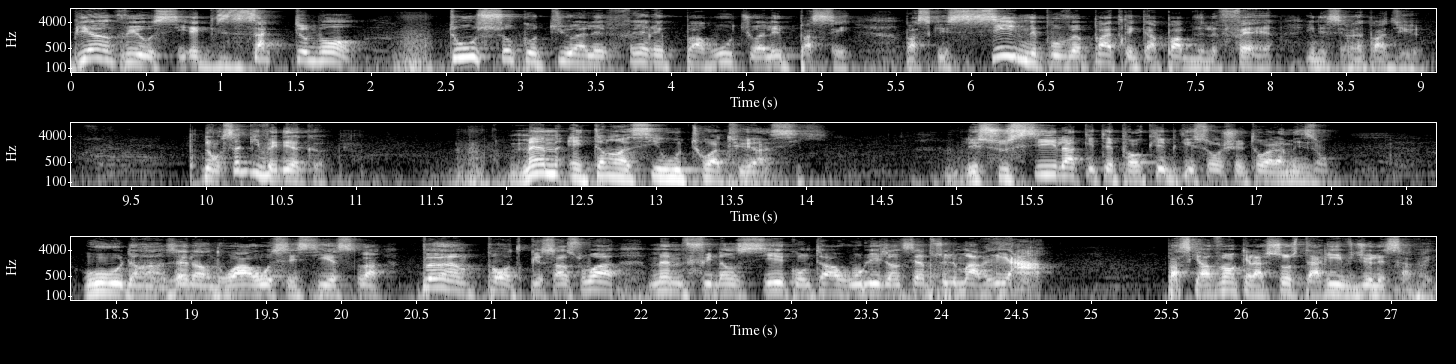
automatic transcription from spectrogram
bien vu aussi exactement tout ce que tu allais faire et par où tu allais passer. Parce que s'il ne pouvait pas être capable de le faire, il ne serait pas Dieu. Donc, ce qui veut dire que, même étant assis où toi tu es assis, les soucis là qui te préoccupent, qui sont chez toi à la maison, ou dans un endroit où ceci et cela, peu importe que ce soit même financier, qu'on t'a roulé, j'en sais absolument rien. Parce qu'avant que la chose t'arrive, Dieu le savait.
